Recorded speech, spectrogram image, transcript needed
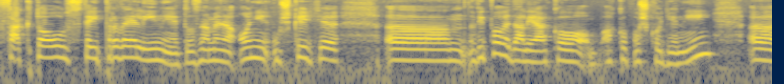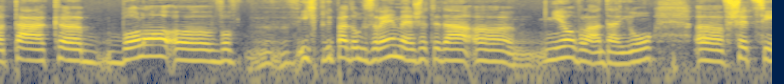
faktov z tej prvej línie. To znamená, oni už keď e, vypovedali ako, ako poškodení, e, tak bolo e, vo, v ich prípadoch zrejme, že teda e, neovládajú e, všetci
